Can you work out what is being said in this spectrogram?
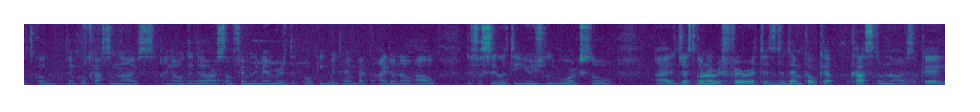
It's called Demko Custom Knives. I know that there are some family members that working with him, but I don't know how the facility usually works. So I'm just gonna refer it as the Demko Custom Knives, okay?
